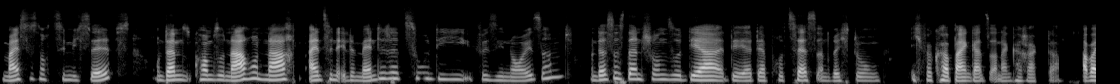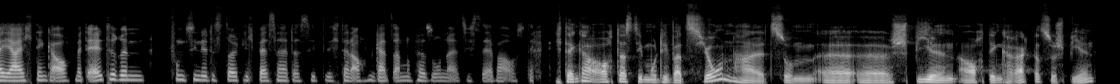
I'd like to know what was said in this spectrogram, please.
meistens noch ziemlich selbst und dann kommen so nach und nach einzelne Elemente dazu, die für sie neu sind. Und das ist dann schon so der der der Prozess in Richtung ich verkörper einen ganz anderen Charakter. Aber ja, ich denke auch mit Älteren funktioniert es deutlich besser, dass sie sich dann auch eine ganz andere Person als sich selber ausdenken. Ich denke auch, dass die Motivation halt zum, äh, äh, Spielen, auch den Charakter zu spielen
